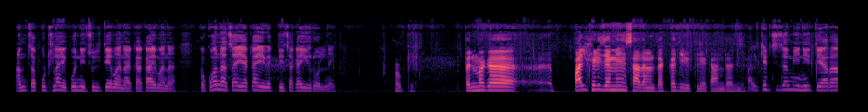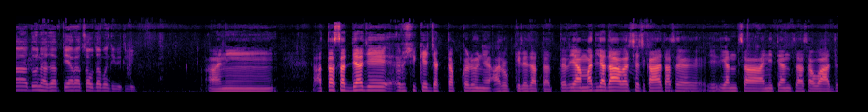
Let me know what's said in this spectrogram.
आमचा कुठलाही कोणी चुलते म्हणा का काय म्हणा का कोणाचा एकाही व्यक्तीचा काही रोल नाही. ओके. पण मग पालखेडी जमीन साधारणतः कधी विकली का अंदाज? पालखेडची जमीन ही तेरा दोन हजार तेरा चौदा मध्ये विकली. आणि आता सध्या जे ऋषिकेश जगतापकडून आरोप केले जातात तर या मधल्या दहा वर्षाच्या काळात असं यांचा आणि त्यांचा असा वाद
